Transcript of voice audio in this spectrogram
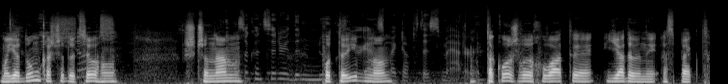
моя думка щодо цього, що нам потрібно також врахувати ядерний аспект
